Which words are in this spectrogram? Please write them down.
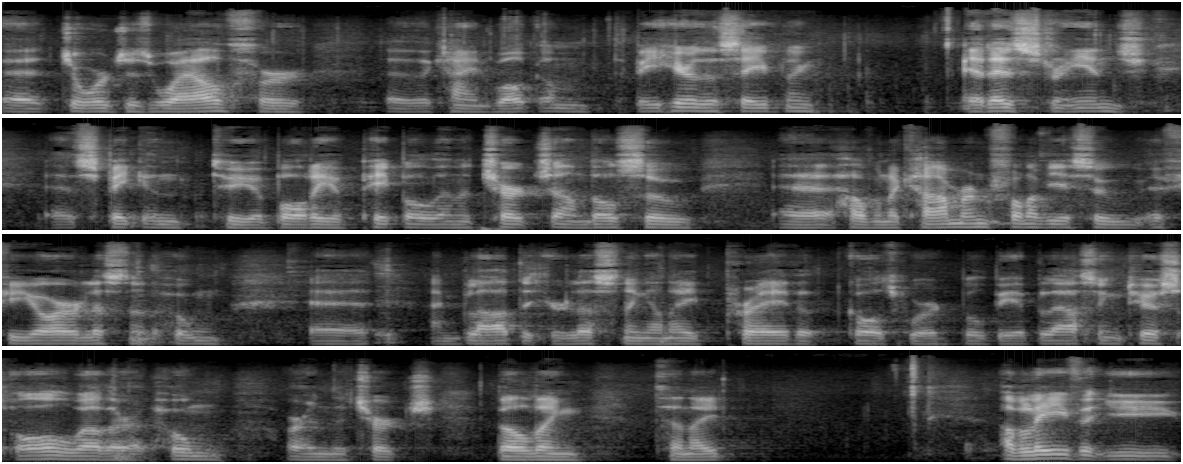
uh, George as well for uh, the kind welcome to be here this evening. It is strange uh, speaking to a body of people in a church and also uh, having a camera in front of you. So if you are listening at home, I'm glad that you're listening, and I pray that God's word will be a blessing to us all, whether at home or in the church building tonight. I believe that you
